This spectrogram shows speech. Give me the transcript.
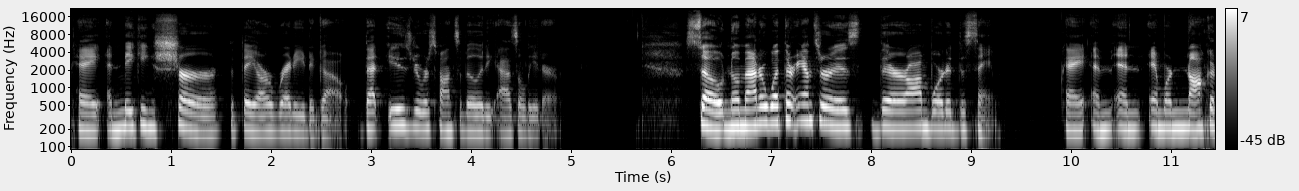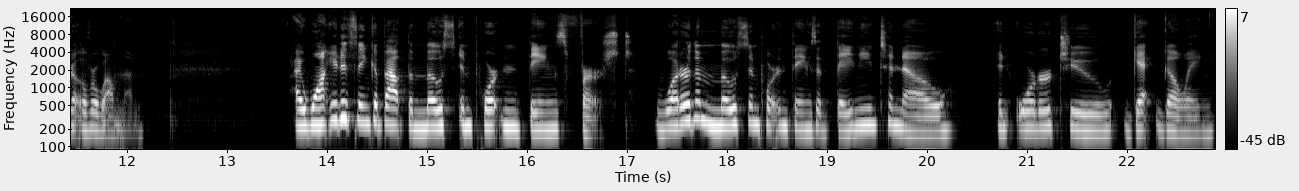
Okay, and making sure that they are ready to go. That is your responsibility as a leader. So, no matter what their answer is, they're onboarded the same. Okay? And and and we're not going to overwhelm them. I want you to think about the most important things first. What are the most important things that they need to know in order to get going,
